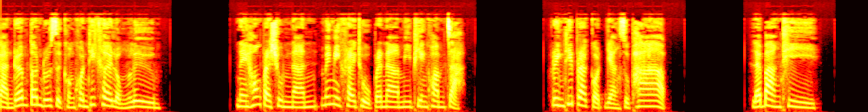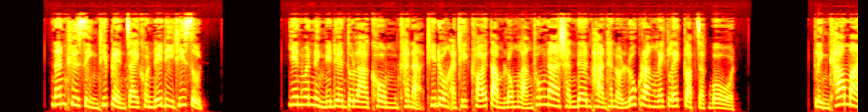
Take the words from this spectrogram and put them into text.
การเริ่มต้นรู้สึกของคนที่เคยหลงลืม ในห้องประชุมนั้นไม่มีใครถูกประนามมีเพียงความจะริงที่ปรากฏอย่างสุภาพ และบางที นั่นคือสิ่งที่เปลี่ยนใจคนได้ดีที่สุด เย็นวันหนึ่งในเดือนตุลาคม ขณะที่ดวงอาทิตย์คล้อยต่ำลงหลังทุ่งนาฉันเดินผ่านถนนลูกรังเล็ก ๆ กลับจากโบสถ์ กลิ่นข้าวใหม่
